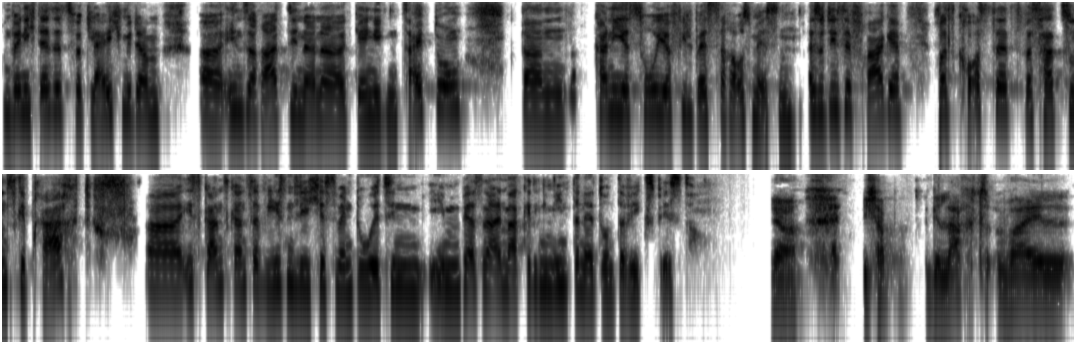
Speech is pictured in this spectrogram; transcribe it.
Und wenn ich das jetzt vergleiche mit einem äh, Inserat in einer gängigen Zeitung, dann kann ich es so ja viel besser rausmessen. Also diese Frage, was kostet, was hat es uns gebracht, äh, ist ganz, ganz ein wesentliches, wenn du jetzt in, im Personalmarketing im Internet unterwegs bist. Ja, ich habe gelacht, weil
